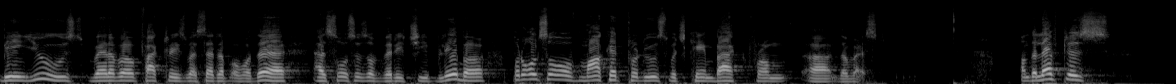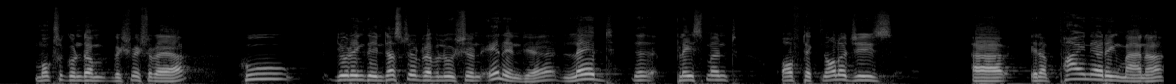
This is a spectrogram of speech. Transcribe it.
being used wherever factories were set up over there as sources of very cheap labor, but also of market produce which came back from uh, the West. On the left is Mokshagundam Visvesvaraya, who during the Industrial Revolution in India led the placement of technologies uh, in a pioneering manner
